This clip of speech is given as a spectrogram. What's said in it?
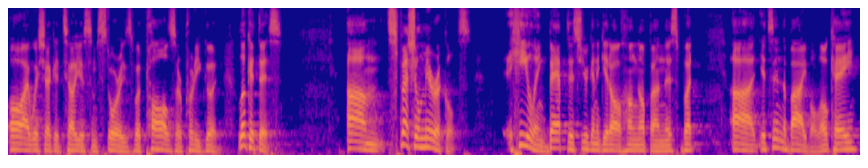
Oh, I wish I could tell you some stories, but Paul's are pretty good. Look at this um, special miracles, healing. Baptists, you're going to get all hung up on this, but uh, it's in the Bible, okay?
